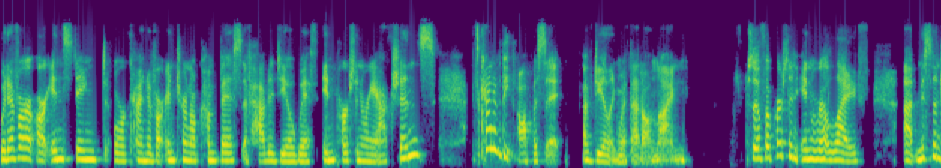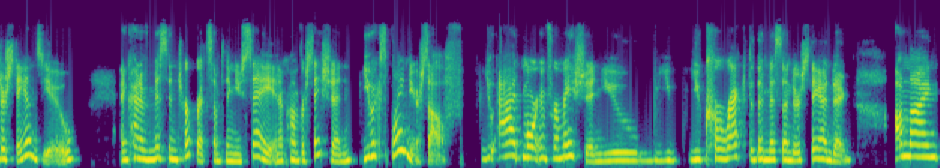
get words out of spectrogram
whatever our instinct or kind of our internal compass of how to deal with in person reactions, it's kind of the opposite of dealing with that online. So if a person in real life uh, misunderstands you, and kind of misinterprets something you say in a conversation, you explain yourself. You add more information. You you you correct the misunderstanding. Online,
